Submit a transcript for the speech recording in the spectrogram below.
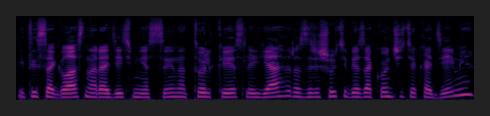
И ты согласна родить мне сына, только если я разрешу тебе закончить академию?»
